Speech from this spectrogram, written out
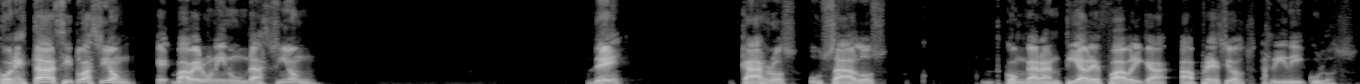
Con esta situación eh, va a haber una inundación de carros usados con garantía de fábrica a precios ridículos.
